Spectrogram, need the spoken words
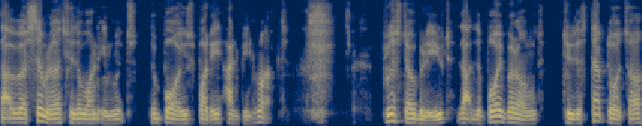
that were similar to the one in which the boy's body had been wrapped. Bristow believed that the boy belonged to the stepdaughter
